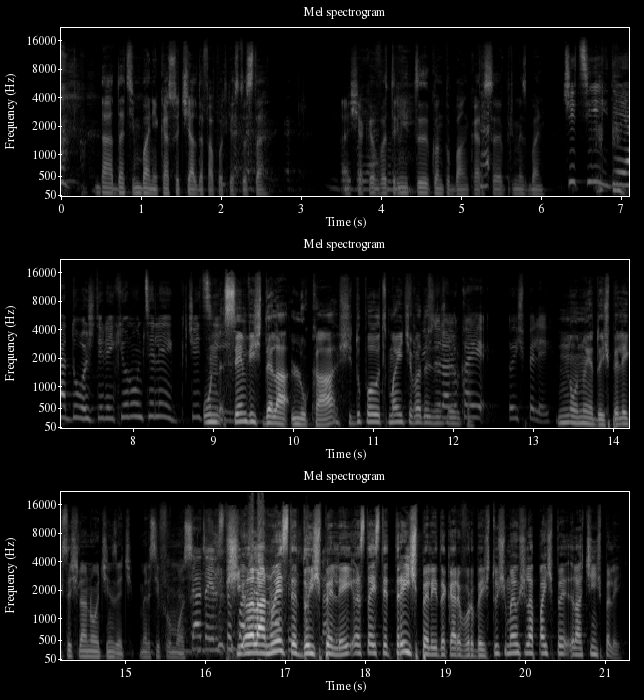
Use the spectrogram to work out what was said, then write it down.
da, dați-mi bani, e ca social de fapt podcastul ăsta. Băi, Așa că vă băiatule. trimit uh, contul bancar Da. să primesc bani. Ce ții de aia 20 de lei? Că eu nu înțeleg. Ce ții? Un sandwich de la Luca și după îți mai iei ceva de Sandwichul 10 la lei. Luca e 12 lei. Nu, nu e 12 lei, există și la 9,50. Mersi frumos. Da, dar el stă și foarte ăla nu aproape, este știi, 12 care- lei, ăsta este 13 lei de care vorbești tu și mai iau și la, 14, la 15 lei.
